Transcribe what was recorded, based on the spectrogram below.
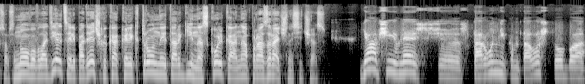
собственно, нового владельца или подрядчика, как электронные торги? Насколько она прозрачна сейчас? Я вообще являюсь э, сторонником того, чтобы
